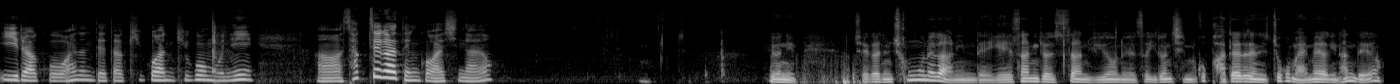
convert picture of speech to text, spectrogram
A라고 하는 데다 기고한 기고문이 어, 삭제가 된 거 아시나요? 의원님, 제가 지금 청문회가 아닌데 예산결산위원회에서 이런 질문 꼭 받아야 되는지 조금 애매하긴 한데요.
